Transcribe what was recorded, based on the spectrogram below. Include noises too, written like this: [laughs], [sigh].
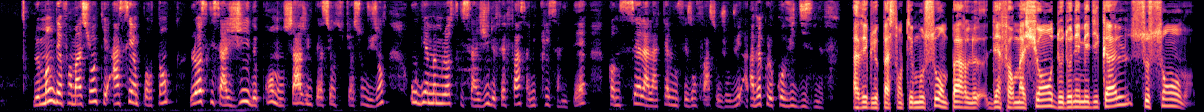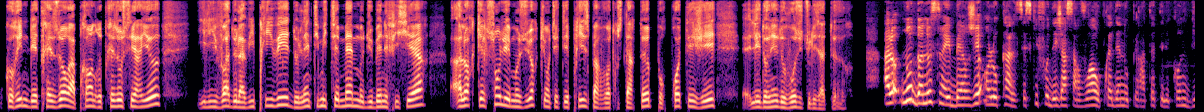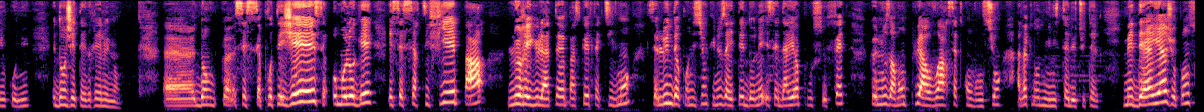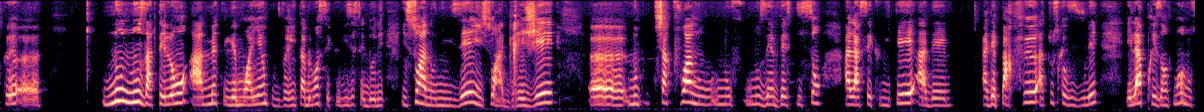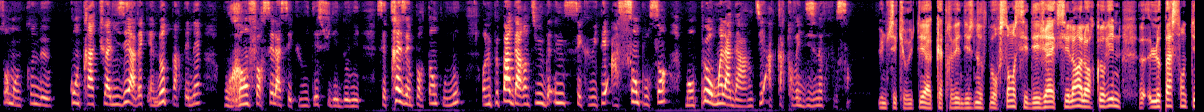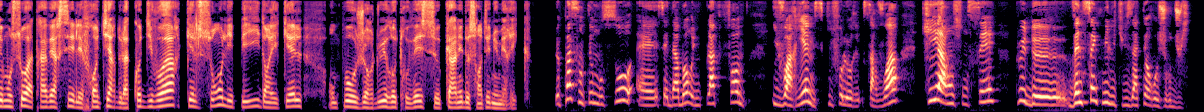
Le manque d'information qui est assez important lorsqu'il s'agit de prendre en charge une personne en situation d'urgence ou bien même lorsqu'il s'agit de faire face à une crise sanitaire comme celle à laquelle nous faisons face aujourd'hui avec le Covid-19. Avec le Pass Santé on parle d'informations, de données médicales. Ce sont, Corinne, des trésors à prendre très au sérieux. Il y va de la vie privée, de l'intimité même du bénéficiaire. Alors, quelles sont les mesures qui ont été prises par votre start-up pour protéger les données de vos utilisateurs? Alors, nos données sont hébergées en local. C'est ce qu'il faut déjà savoir auprès d'un opérateur télécom bien connu et dont j'étaiderai le nom. Euh, donc, c'est protégé, c'est homologué et c'est certifié par le régulateur parce qu'effectivement, c'est l'une des conditions qui nous a été donnée et c'est d'ailleurs pour ce fait que nous avons pu avoir cette convention avec notre ministère de tutelle. Mais derrière, je pense que euh, nous nous attelons à mettre les moyens pour véritablement sécuriser ces données. Ils sont anonymisés, ils sont agrégés. Euh, nous, chaque fois, nous, nous, nous investissons à la sécurité, à des, à des pare-feux, à tout ce que vous voulez. Et là, présentement, nous sommes en train de contractualiser avec un autre partenaire pour renforcer la sécurité sur les données. C'est très important pour nous. On ne peut pas garantir une, une sécurité à 100%, mais on peut au moins la garantir à 99% une sécurité à 99%, c'est déjà excellent. Alors Corinne, le Pass Santé Mousseau a traversé les frontières de la Côte d'Ivoire. Quels sont les pays dans lesquels on peut aujourd'hui retrouver ce carnet de santé numérique? Le Pass Santé Mousseau, c'est d'abord une plateforme ivoirienne, ce qu'il faut le savoir, qui a en son sein plus de 25 000 utilisateurs aujourd'hui.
